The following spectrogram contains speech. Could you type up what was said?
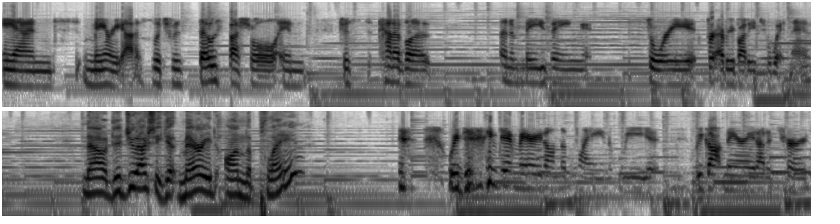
and marry us, which was so special and just kind of a an amazing story for everybody to witness. Now, did you actually get married on the plane? we didn't get married on the plane. We we got married at a church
